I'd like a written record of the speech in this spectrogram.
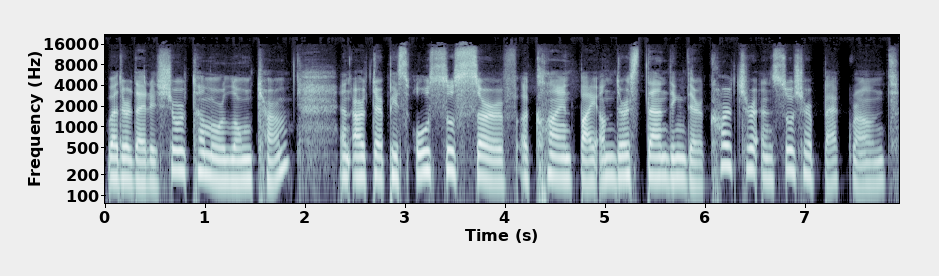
whether that is short term or long term. And art therapists also serve a client by understanding their culture and social background.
